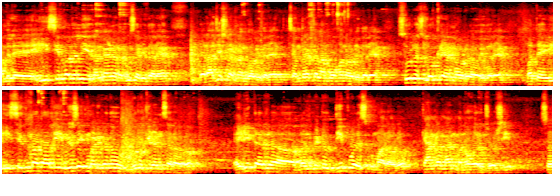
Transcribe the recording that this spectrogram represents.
ಆಮೇಲೆ ಈ ಸಿನಿಮಾದಲ್ಲಿ ರಂಗಾಯಣ ರಘು ಸರ್ ಇದ್ದಾರೆ, ರಾಜೇಶ್ ನಟರಂಗ್ ಅವರು ಇದ್ದಾರೆ, ಚಂದ್ರಕಲಾ ಮೋಹನ್ ಅವರು ಇದ್ದಾರೆ, ಸೂರಜ್ ಲೋಕ್ರೆ ಅನ್ನೋರು ಇದ್ದಾರೆ. ಮತ್ತೆ ಈ ಸಿನಿಮಾದಲ್ಲಿ ಮ್ಯೂಸಿಕ್ ಮಾಡಿರೋದು ಗುರು ಕಿರಣ್ ಸರ್ ಅವರು. ಎಡಿಟರ್ ಬಂದ್ಬಿಟ್ಟು ದೀಪು ಎಸ್ ಕುಮಾರ್ ಅವರು ಕ್ಯಾಮ್ರಾಮ್ಯಾನ್ ಮನೋಹರ್ ಜೋಶಿ. ಸೊ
